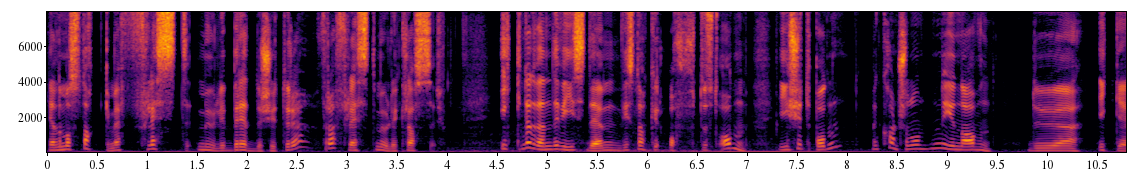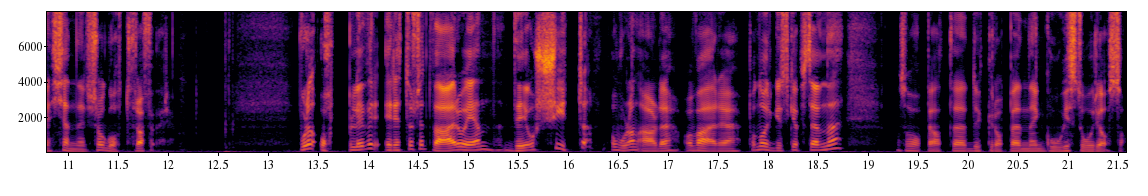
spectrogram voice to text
gjennom å snakke med flest mulig breddeskyttere fra flest mulig klasser. Ikke nødvendigvis dem vi snakker oftest om i Skytterpodden, men kanskje noen nye navn du eh, ikke kjenner så godt fra før. Hvordan opplever rett og slett hver og en det å skyte, og hvordan er det å være på norgescupstevne? Og så håper jeg at det dukker opp en god historie også.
